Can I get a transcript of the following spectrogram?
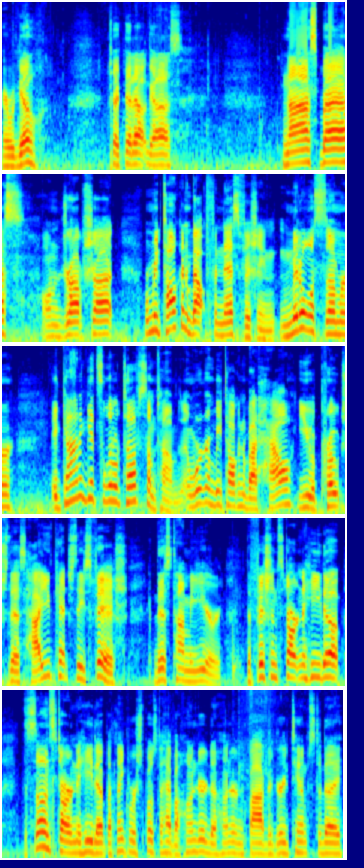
here we go. Check that out, guys. Nice bass on a drop shot. We're gonna be talking about finesse fishing. Middle of summer, it kind of gets a little tough sometimes, and we're gonna be talking about how you approach this, how you catch these fish this time of year. The fishing's starting to heat up, the sun's starting to heat up. I think we're supposed to have 100 to 105 degree temps today,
